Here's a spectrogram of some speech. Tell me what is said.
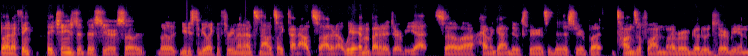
But I think they changed it this year, so it used to be like the three minutes. Now it's like ten outs. So I don't know. We haven't been at a derby yet, so uh, haven't gotten to experience it this year. But tons of fun whenever we go to a derby, and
